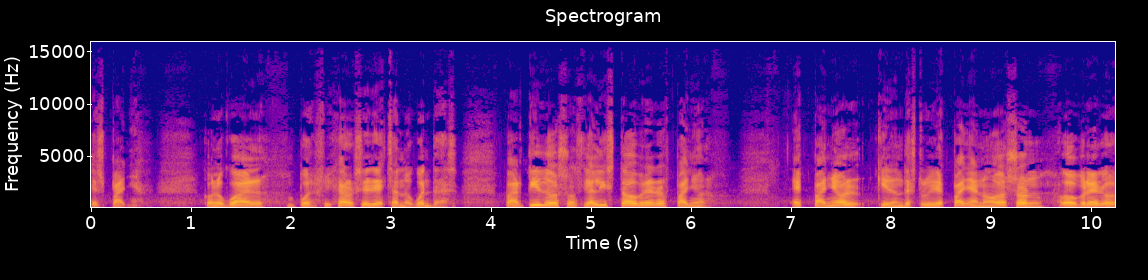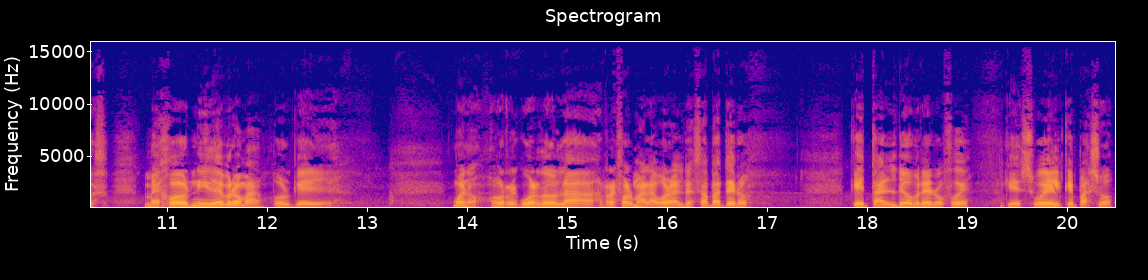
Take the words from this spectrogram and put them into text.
España. Con lo cual, pues fijaros, iría echando cuentas. Partido Socialista Obrero Español. Español quieren destruir España, no son obreros, mejor ni de broma, porque bueno, os recuerdo la reforma laboral de Zapatero, que tal de obrero fue, que fue el que pasó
